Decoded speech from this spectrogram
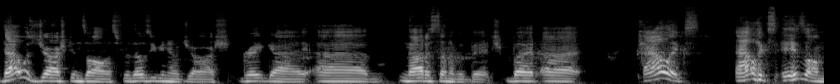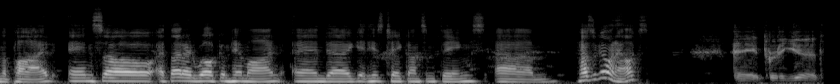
that was Josh Gonzalez. For those of you who know Josh, great guy, um, not a son of a bitch. But uh, Alex, Alex is on the pod, and so I thought I'd welcome him on and uh, get his take on some things. Um, how's it going, Alex? Hey, pretty good.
